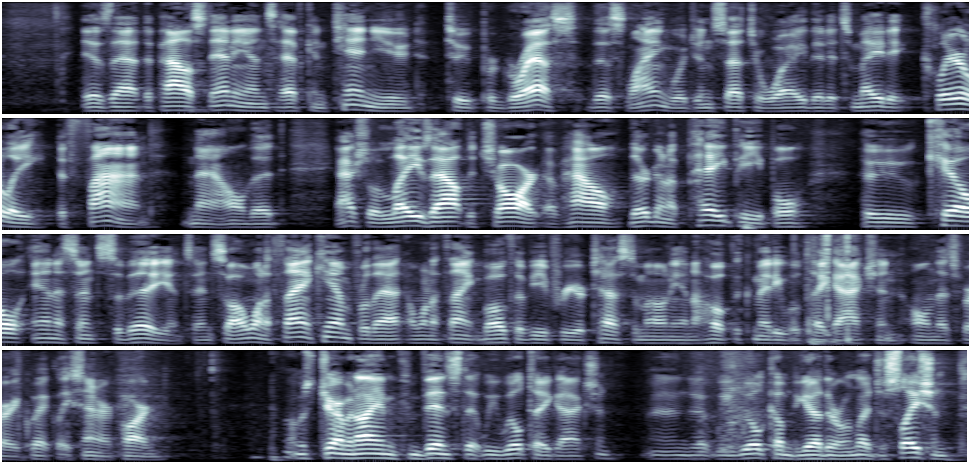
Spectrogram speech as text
is that the Palestinians have continued to progress this language in such a way that it's made it clearly defined now that actually lays out the chart of how they're going to pay people who kill innocent civilians. And so I want to thank him for that. I want to thank both of you for your testimony, and I hope the committee will take action on this very quickly. Senator Cardin. Well, Mr. Chairman, I am convinced that we will take action and that we will come together on legislation.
